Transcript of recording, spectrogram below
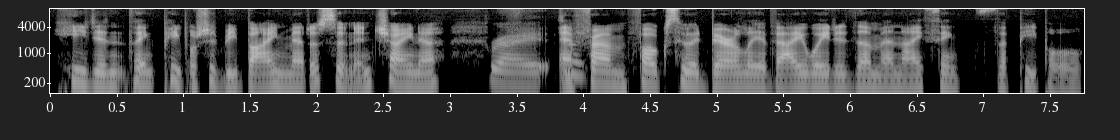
he didn't think people should be buying medicine in China, right, and from folks who had barely evaluated them, and I think the people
